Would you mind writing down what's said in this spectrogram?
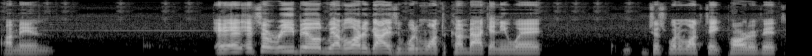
I mean, it's a rebuild. We have a lot of guys who wouldn't want to come back anyway just wouldn't want to take part of it.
